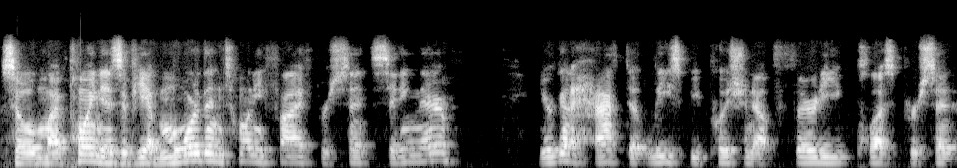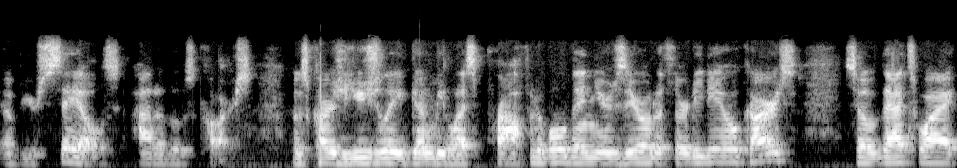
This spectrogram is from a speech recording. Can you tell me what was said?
So my point is if you have more than 25% sitting there, you're going to have to at least be pushing out 30 plus percent of your sales out of those cars. Those cars are usually going to be less profitable than your zero to 30 day old cars. So that's why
